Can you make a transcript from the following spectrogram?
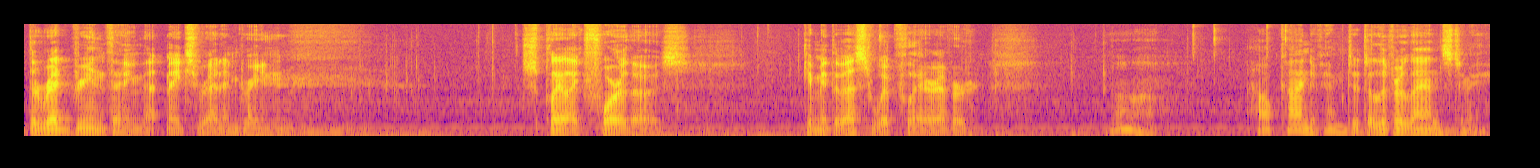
the red green thing that makes red and green. Just play like four of those. Give me the best whip flare ever. Oh, how kind of him to deliver lands to me.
